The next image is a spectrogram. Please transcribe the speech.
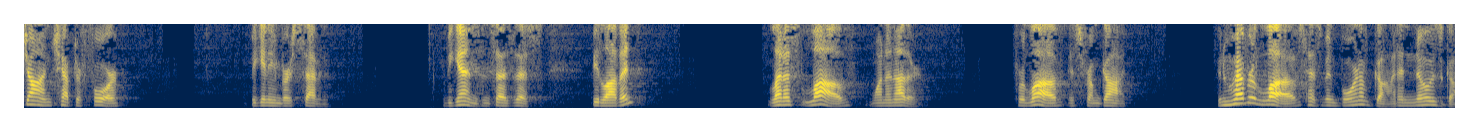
John chapter 4, beginning in verse 7. He begins and says this Beloved, let us love one another, for love is from God. And whoever loves has been born of God and knows God.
